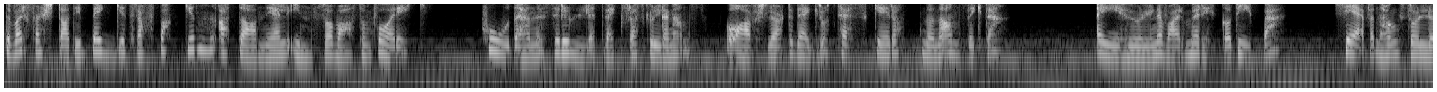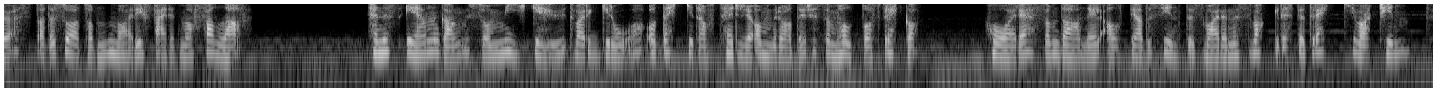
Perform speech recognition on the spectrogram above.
Det var først da de begge traff bakken at Daniel innså hva som foregikk. Hodet hennes rullet vekk fra skulderen hans og avslørte det groteske, råtnende ansiktet. Øyehulene var mørke og dype. Kjeven hang så løst at det så ut som den var i ferd med å falle av. Hennes en gang så myke hud var grå og dekket av tørre områder som holdt på å sprekke opp. Håret, som Daniel alltid hadde syntes var hennes vakreste trekk, var tynt,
